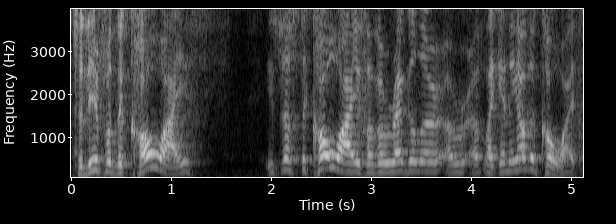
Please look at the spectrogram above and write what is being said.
So therefore, the co-wife is just the co-wife of a regular, like any other co-wife.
